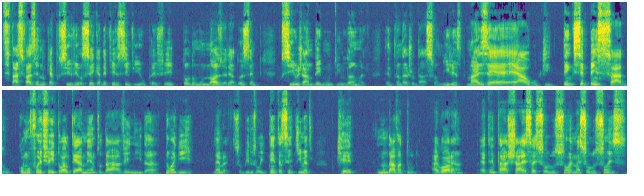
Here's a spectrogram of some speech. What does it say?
Está se fazendo o que é possível. Eu sei que a Defesa Civil, o prefeito, todo mundo, nós vereadores, sempre possível, já andei muito em lama tentando ajudar as famílias, mas é, é algo que tem que ser pensado como foi feito o alteamento da Avenida Dom Aguirre. Lembra? Subiram 80 centímetros, que não dava tudo. Agora é tentar achar essas soluções, mas soluções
